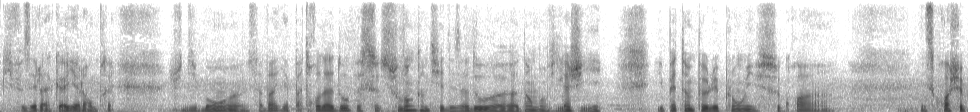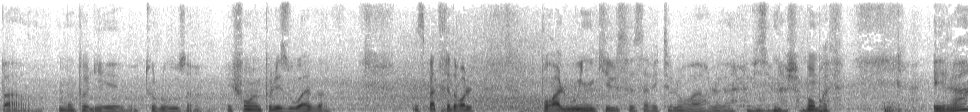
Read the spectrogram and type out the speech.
qui faisait l'accueil à l'entrée, je dis bon, euh, ça va, il n'y a pas trop d'ados, parce que souvent quand il y a des ados euh, dans mon village, ils, pètent un peu les plombs, ils se croient, ils se croient, je sais pas, Montpellier, Toulouse, ils font un peu les ouaves. Mais c'est pas très drôle. Pour Halloween Kills, ça va être l'horreur, le, visionnage. Bon bref. Et là,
